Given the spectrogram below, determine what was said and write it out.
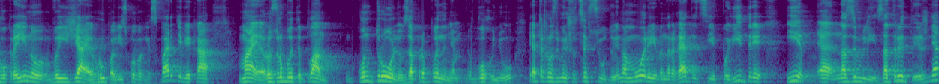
в Україну виїжджає група військових експертів, яка має розробити план контролю за припиненням вогню. Я так розумію, що це всюди, і на морі, і в енергетиці, і в повітрі, і е, на землі за три тижні.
